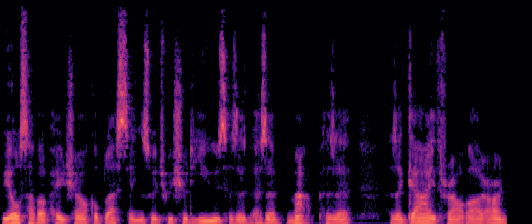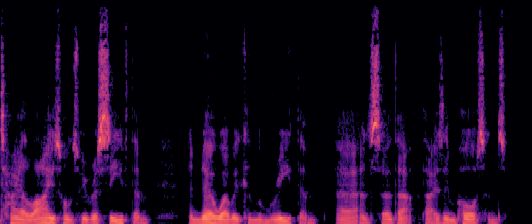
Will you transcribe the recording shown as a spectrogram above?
We also have our patriarchal blessings, which we should use as a, as a map, as a as a guide throughout our, our entire lives once we receive them and know where we can read them. Uh, and so that, that is important.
